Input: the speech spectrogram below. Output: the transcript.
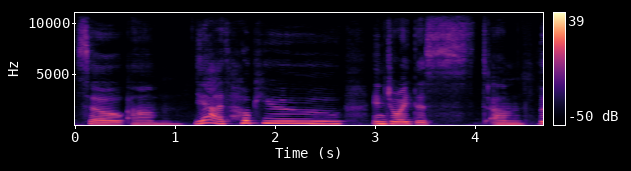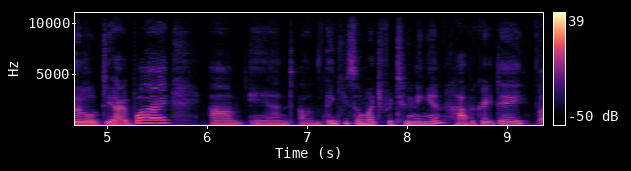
So um, yeah, I hope you enjoyed this um, little DIY um, and um, thank you so much for tuning in. Have a great day. Bye.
